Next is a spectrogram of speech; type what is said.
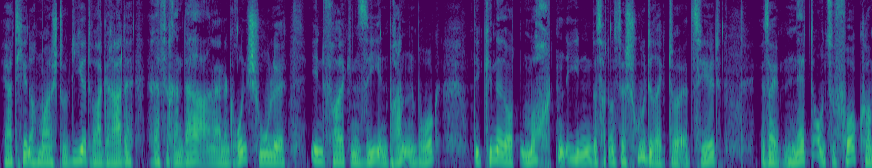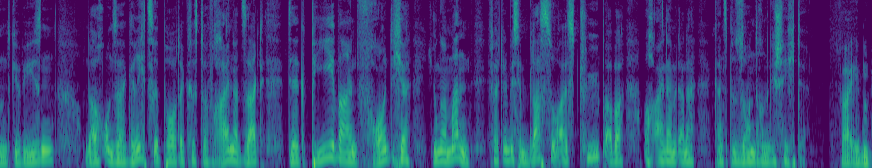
Er hat hier nochmal studiert, war gerade Referendar an einer Grundschule in Falkensee in Brandenburg. Die Kinder dort mochten ihn, das hat uns der Schuldirektor erzählt. Er sei nett und zuvorkommend gewesen. Und auch unser Gerichtsreporter Christoph Reinhardt sagt, Dirk P. war ein freundlicher junger Mann. Vielleicht ein bisschen blass so als Typ, aber auch einer mit einer ganz besonderen Geschichte. War eben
